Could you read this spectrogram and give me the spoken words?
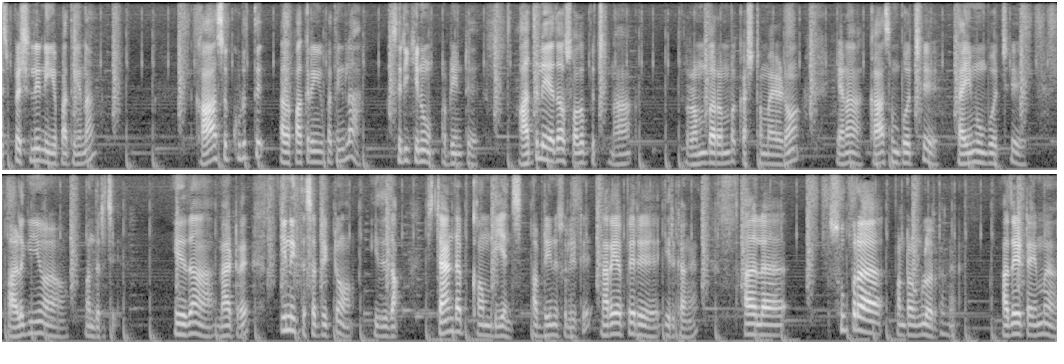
எஸ்பெஷலி நீங்கள் பார்த்தீங்கன்னா காசு கொடுத்து அதை பார்க்குறீங்க பார்த்தீங்களா? சிரிக்கணும் அப்படின்ட்டு. அதில் ஏதாவது சொதப்புச்சுன்னா ரொம்ப ரொம்ப கஷ்டமாயிடும். ஏன்னா காசும் போச்சு டைமும் போச்சு அழுகியும் வந்துருச்சு. இதுதான் மேட்ரு. இன்னைக்கு சப்ஜெக்டும் இதுதான். ஸ்டாண்டப் காமெடியன்ஸ் அப்படின்னு சொல்லிட்டு நிறைய பேர் இருக்காங்க. அதில் சூப்பராக பண்ணுறவங்களும் இருக்காங்க. அதே டைமு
